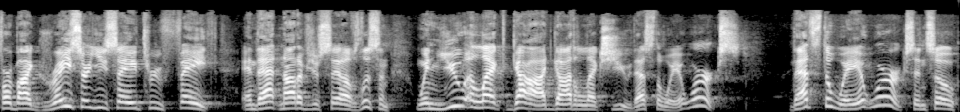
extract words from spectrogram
For by grace are ye saved through faith, and that not of yourselves. Listen, when you elect God, God elects you. That's the way it works. That's the way it works. And so,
